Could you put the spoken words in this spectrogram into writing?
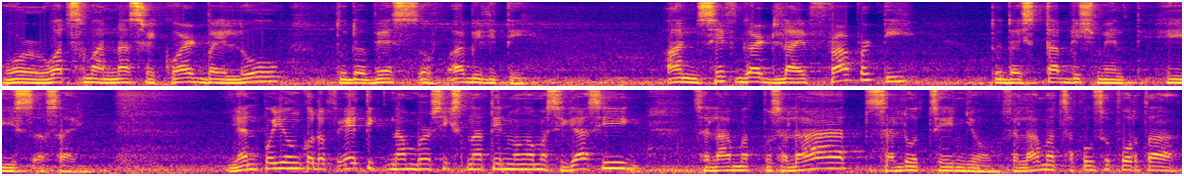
or watchman as required by law to the best of ability and safeguard life property to the establishment he is assigned. Yan po yung Code of Ethic number 6 natin mga masigasig. Salamat po sa lahat. Salute sa inyo. Salamat sa pagsuporta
